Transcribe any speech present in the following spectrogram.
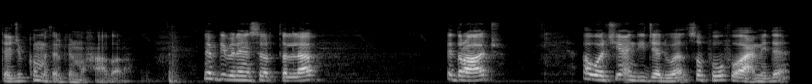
تعجبكم مثل كل محاضرة. نبدي بال insert طلاب. إدراج. أول شي عندي جدول صفوف وأعمدة.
